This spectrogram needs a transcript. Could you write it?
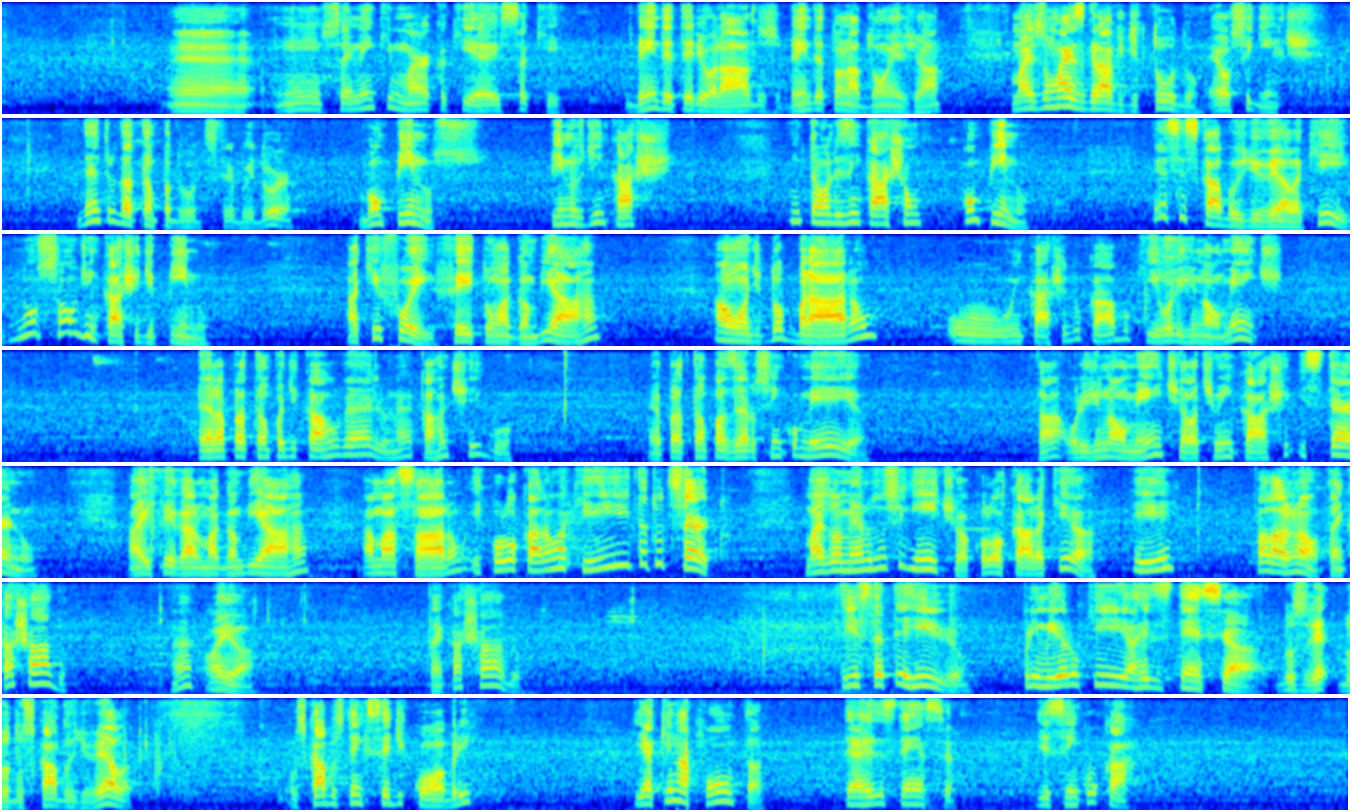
É, não sei nem que marca que é isso aqui. Bem deteriorados, bem detonadões já. Mas o mais grave de tudo é o seguinte. Dentro da tampa do distribuidor vão pinos. Pinos de encaixe. Então eles encaixam com pino. Esses cabos de vela aqui não são de encaixe de pino. Aqui foi feita uma gambiarra, aonde dobraram o encaixe do cabo, que originalmente era para tampa de carro velho, né? Carro antigo. É para tampa 056. Tá? Originalmente ela tinha um encaixe externo. Aí pegaram uma gambiarra, amassaram e colocaram aqui e tá tudo certo. Mais ou menos o seguinte, ó, colocaram aqui, ó, e falaram, não, tá encaixado. Né? Olha aí, ó. Tá encaixado. Isso é terrível. Primeiro que a resistência dos, dos cabos de vela, os cabos têm que ser de cobre. E aqui na ponta tem a resistência de 5K.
